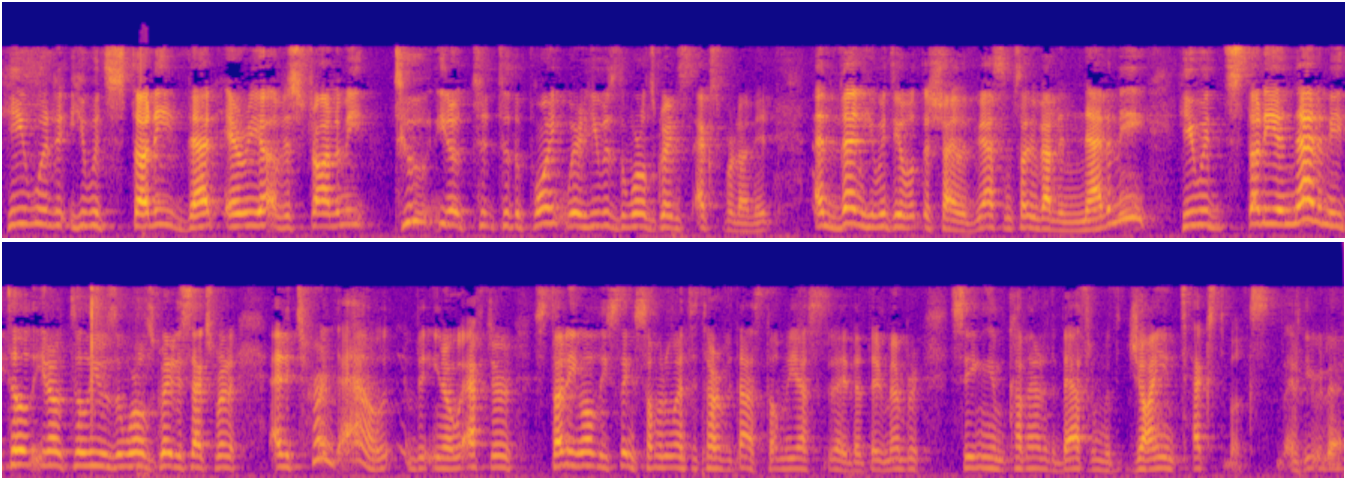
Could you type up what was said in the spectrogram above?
he would he would study that area of astronomy to you know to, to the point where he was the world's greatest expert on it, and then he would deal with the shaila. If you asked him something about anatomy, he would study anatomy till you know till he was the world's greatest expert. And it turned out, you know, after studying all these things, someone who went to Torah Vodaas told me yesterday that they remember seeing him come out of the bathroom with giant textbooks. That he would, uh,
